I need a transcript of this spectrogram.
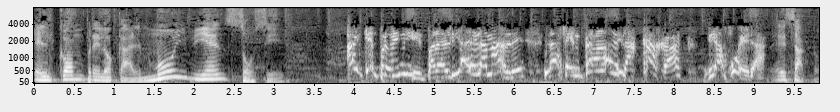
El compre local. Muy bien, Susi. Hay que prohibir para el Día de la Madre las entradas de las cajas de afuera. Exacto.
